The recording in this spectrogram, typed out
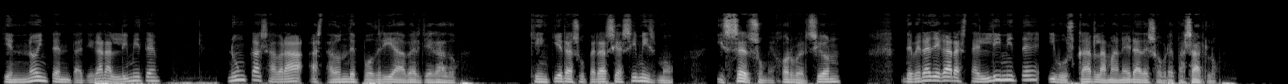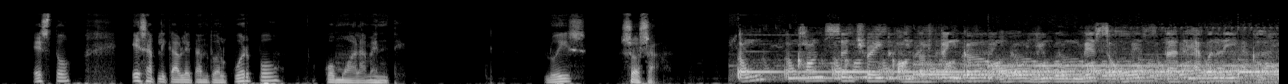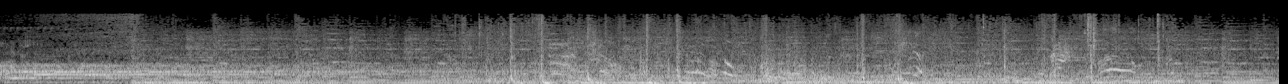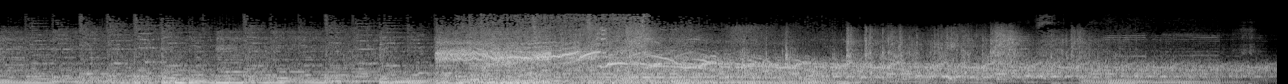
quien no intenta llegar al límite nunca sabrá hasta dónde podría haber llegado. Quien quiera superarse a sí mismo y ser su mejor versión, deberá llegar hasta el límite y buscar la manera de sobrepasarlo. Esto es aplicable tanto al cuerpo como a la mente. Luis Sosa.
